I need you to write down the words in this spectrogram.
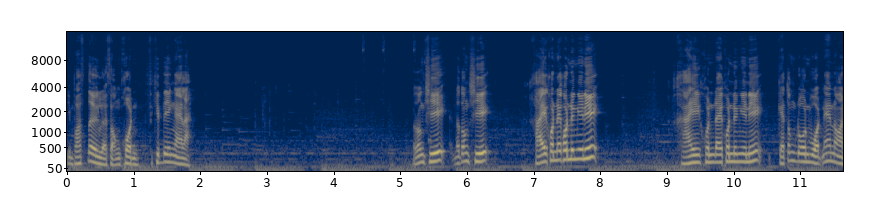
อิมพอสเตอร์เหลือสองคนสคิปได้ยังไงล่ะ เราต้องชี้ เราต้องชี้ ใครคนใดคนหนึ่งในนี้ ใครคนใดคนหนึ่งในนี้ แกต้องโดนโหวตแน่นอน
